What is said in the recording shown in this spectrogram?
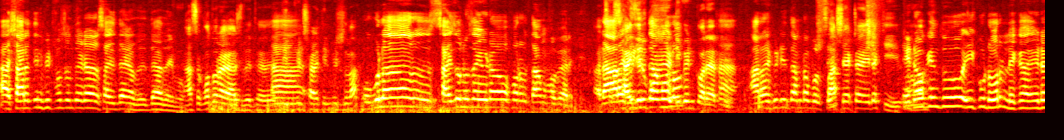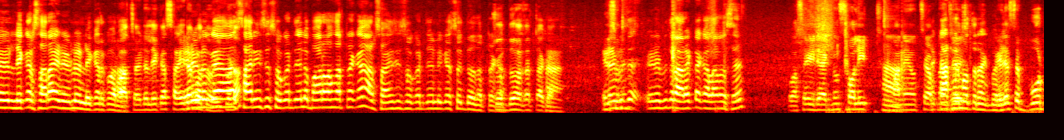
আর সাড়ে তিন ফিট পর্যন্ত এটা সাইজ দেখা যায়- দেওয়া যাইব। আচ্ছা কত টাকা আসবে তিন আহ, ফিট সাড়ে তিন ফিটগুলা? ওগুলার সাইজ অনুযায়ী ওটা অফার দাম হবে আর আচ্ছা, আড়াই ফিটের দাম হলো ডিপেন্ড করে আর হ্যাঁ আড়াই ফিটের দামটা বলছি। পাশে একটা এটা কি? এটাও কিন্তু ইকুডোর লেখা এটা লেকার সারা এটা হলো লেকার করা। আচ্ছা এটা লেখা সাইজ এটা এটা কত? চার ইঞ্চি চোকার দিলে বারো হাজার টাকা আর ইঞ্চি চোকার দিলে চোদ্দ হাজার টাকা। চোদ্দ হাজার টাকা। হ্যাঁ। এটার ভিতরে এটার ভিতরে আরেকটা কালার আছে। আচ্ছা এটা একদম সলিড হ্যাঁ, মানে হচ্ছে আপনার কাঠের মতো রাখবে। এটা হচ্ছে বোর্ড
